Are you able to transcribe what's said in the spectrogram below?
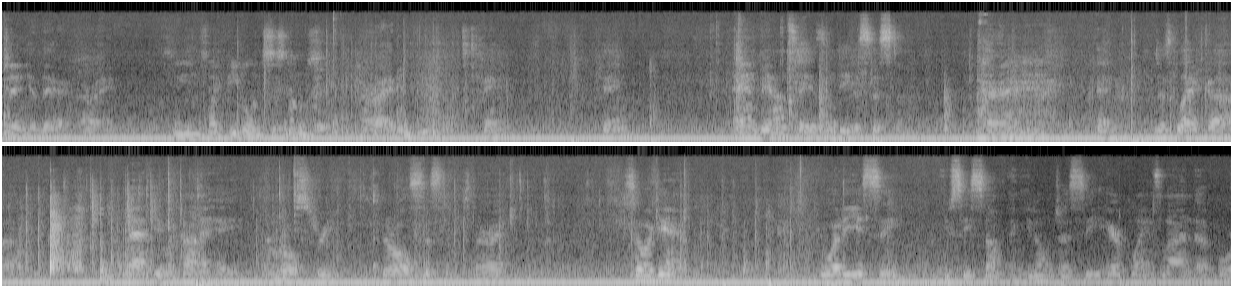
Virginia there, all right? Seems like people and systems. All right, okay, okay. And Beyonce is indeed a system, all right? Okay, just like, uh, Matthew McConaughey and Meryl Streep, they're all systems, all right? So again, what do you see? You see something, you don't just see airplanes lined up or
